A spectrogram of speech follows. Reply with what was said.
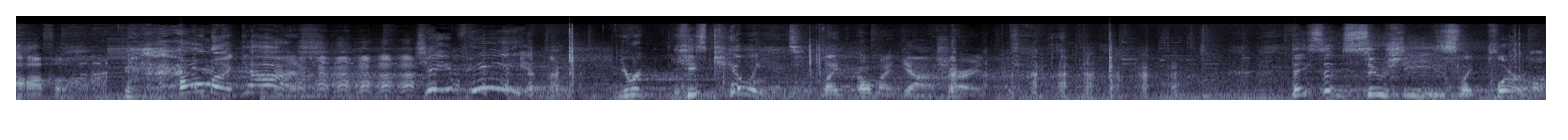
awful. oh my gosh, JP, you were. He's killing it. Like, oh my gosh. All right. they said sushis, like plural,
